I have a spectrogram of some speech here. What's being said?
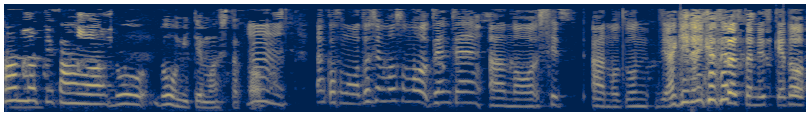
パンダチさんはどう、どう見てましたか、うん。なんかその私もその全然、あの、し、あの、存じ上げない方だったんですけど、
